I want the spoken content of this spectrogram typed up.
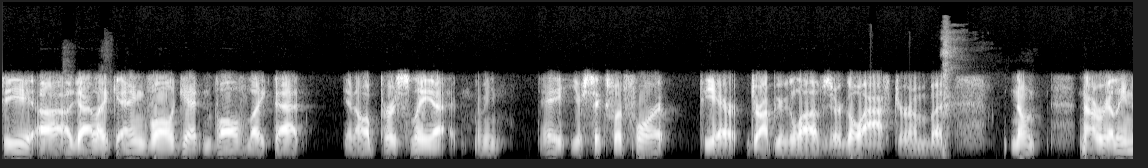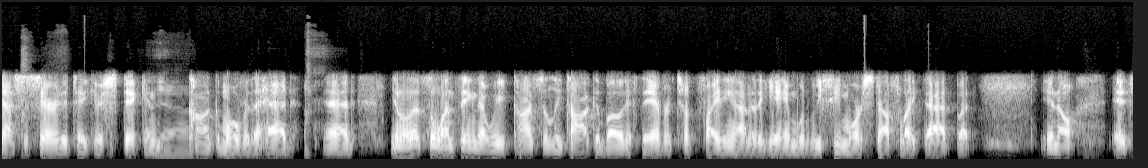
see uh, a guy like Engvall get involved like that. You know, personally, I, I mean, hey, you're six foot four, Pierre. Drop your gloves or go after him, but no, not really necessary to take your stick and Yeah. conk them over the head. And you know, that's the one thing that we constantly talk about. If they ever took fighting out of the game, would we see more stuff like that? But you know, it's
